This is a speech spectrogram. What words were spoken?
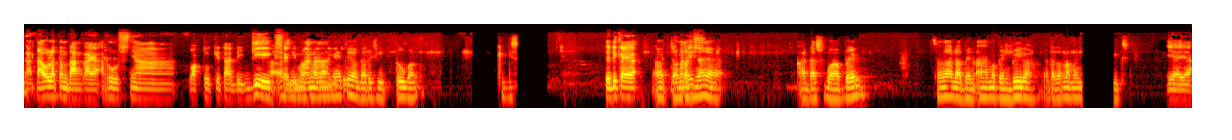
nggak tahu lah tentang kayak rulesnya waktu kita di gigs kayak sih, gimana gitu. itu ya dari situ bang. Jadi kayak eh, contohnya ya ada sebuah band misalnya ada band A sama band B lah katakanlah main gigs. Iya ya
